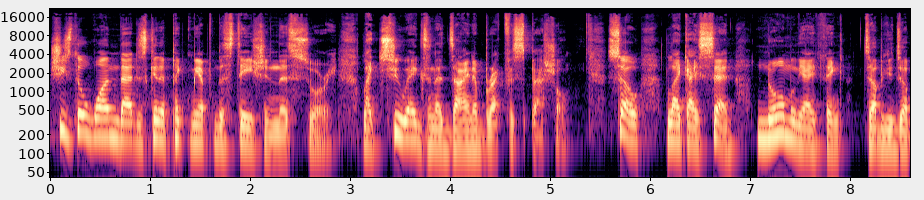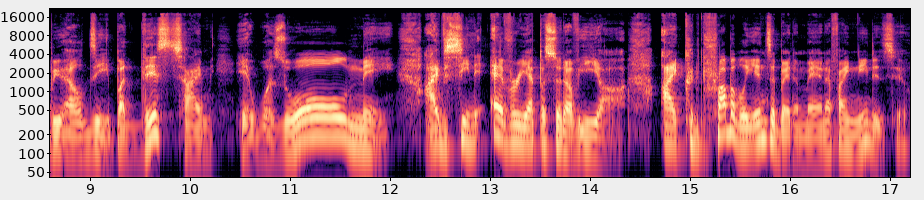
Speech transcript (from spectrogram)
She's the one that is going to pick me up from the station in this story, like two eggs and a diner breakfast special. So, like I said, normally I think WWLD, but this time it was all me. I've seen every episode of ER. I could probably intubate a man if I needed to,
